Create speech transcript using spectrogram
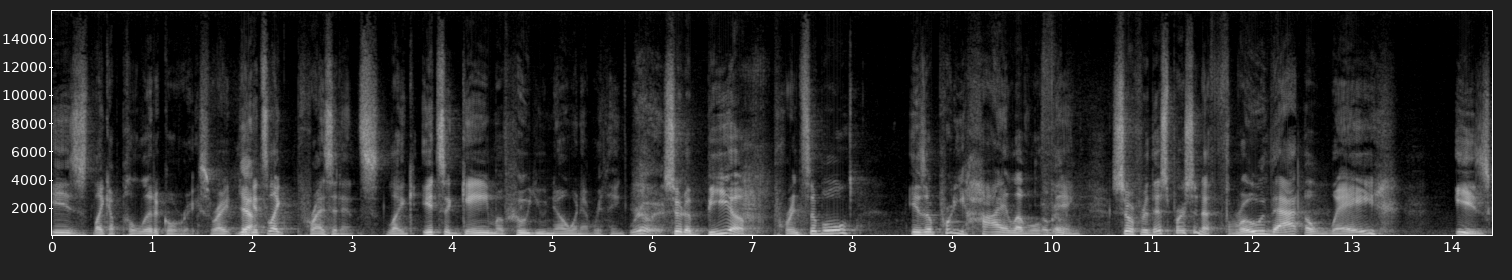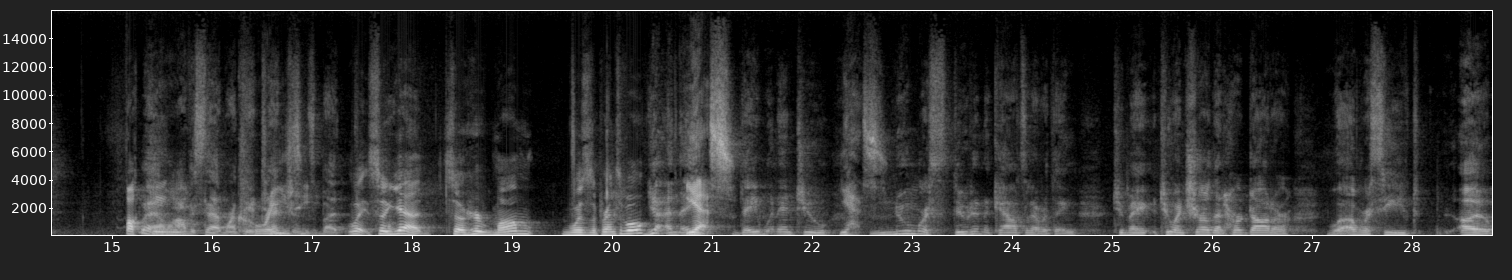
is like a political race, right? Yeah. Like it's like presidents. Like it's a game of who you know and everything. Really? So to be a principal is a pretty high level thing. So for this person to throw that away is fucking well, obviously that weren't the crazy. intentions, but Wait, so yeah, so her mom was the principal. yeah, and they Yes. they went into Yes. numerous student accounts and everything to make to ensure that her daughter uh, received. Uh,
